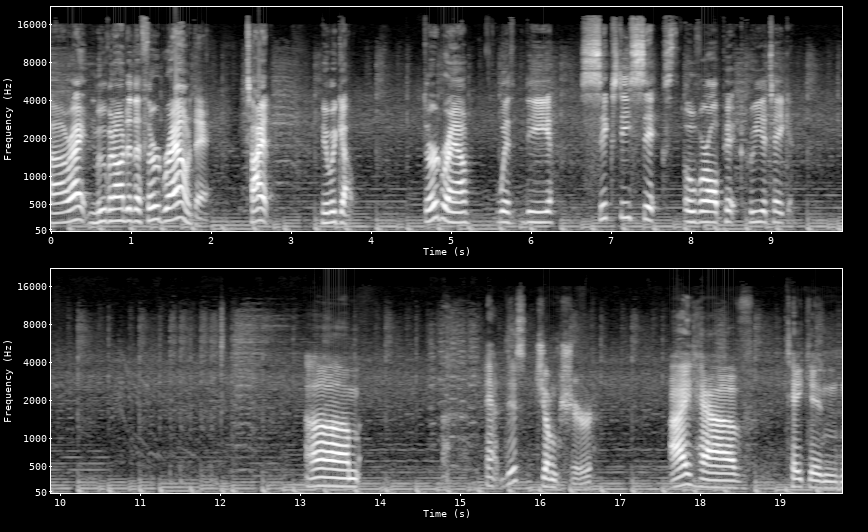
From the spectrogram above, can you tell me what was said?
all right, moving on to the third round then. Tyler, here we go. Third round with the 66th overall pick. Who you taking? Um, at this juncture, I have taken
